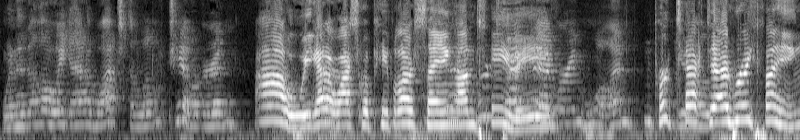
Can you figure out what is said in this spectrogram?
when it, oh, we gotta watch the little children. Oh, we gotta watch what people are saying on Protect TV. everyone. Protect you know, everything.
